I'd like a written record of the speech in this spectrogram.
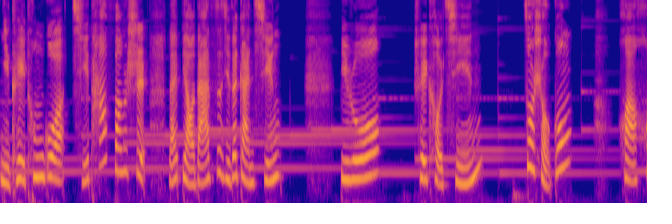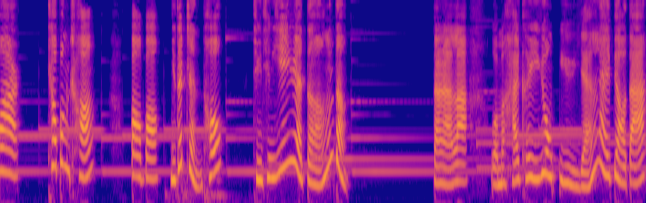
你可以通过其他方式来表达自己的感情，比如吹口琴、做手工、画画、跳蹦床、抱抱你的枕头、听听音乐等等。当然啦，我们还可以用语言来表达。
